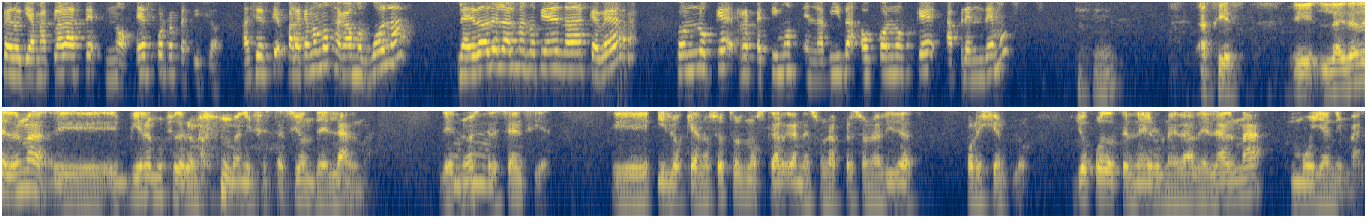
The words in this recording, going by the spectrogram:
pero ya me aclaraste, no, es por repetición. Así es que para que no nos hagamos bolas, la edad del alma no tiene nada que ver con lo que repetimos en la vida o con lo que aprendemos. Así es. Eh, la edad del alma eh, viene mucho de la manifestación del alma, de nuestra esencia. Eh, y lo que a nosotros nos cargan es una personalidad. Por ejemplo, yo puedo tener una edad del alma muy animal,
